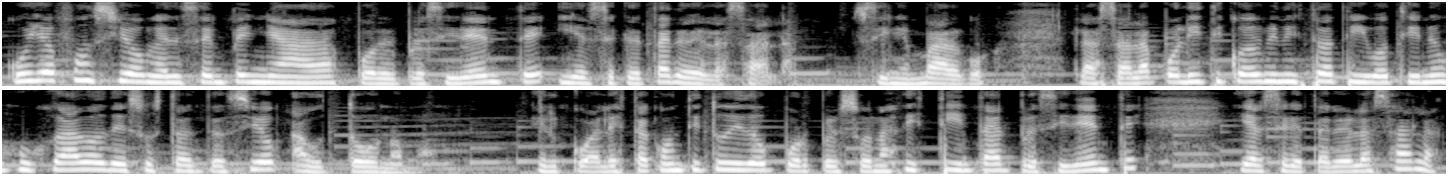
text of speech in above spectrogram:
cuya función es desempeñada por el presidente y el secretario de la sala. Sin embargo, la sala político-administrativo tiene un juzgado de sustanciación autónomo, el cual está constituido por personas distintas al presidente y al secretario de la sala,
